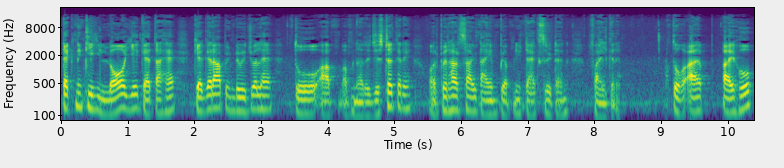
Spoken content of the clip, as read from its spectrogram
ٹیکنیکلی لا یہ کہتا ہے کہ اگر آپ انڈیویجول ہیں تو آپ اپنا رجسٹر کریں اور پھر ہر سال ٹائم پہ اپنی ٹیکس ریٹرن فائل کریں۔ تو آئی ہوپ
